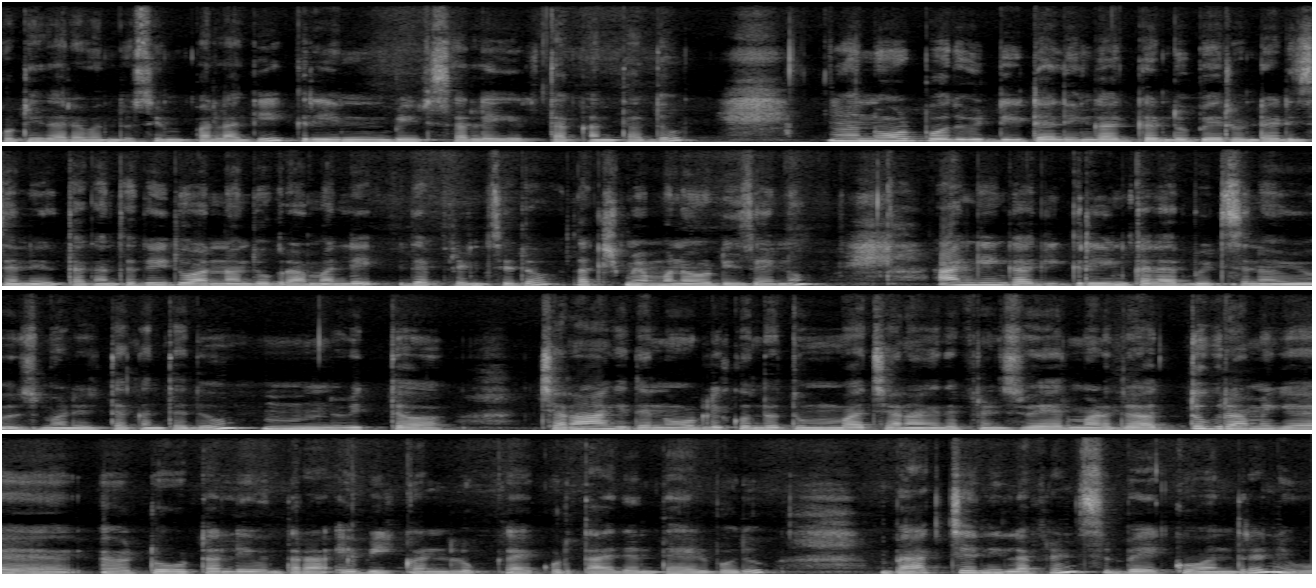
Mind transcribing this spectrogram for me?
ಕೊಟ್ಟಿದ್ದಾರೆ. ಒಂದು ಸಿಂಪಲ್ ಆಗಿ ಗ್ರೀನ್ ಬೀಡ್ಸಲ್ಲಿ ಇರ್ತಕ್ಕಂಥದ್ದು. ನೋಡ್ಬೋದು ಡೀಟೇಲಿಂಗ್ ಆಗಿ ಗಂಡು ಬೇರುಂಡ ಡಿಸೈನ್ ಇರ್ತಕ್ಕಂಥದ್ದು. ಇದು ಹನ್ನೊಂದು ಗ್ರಾಮಲ್ಲಿ ಇದೆ ಫ್ರೆಂಡ್ಸ್ ಇದು ಲಕ್ಷ್ಮಿ ಅಮ್ಮನವ್ರ ಡಿಸೈನು ಹ್ಯಾಂಗಿಂಗ್ ಆಗಿ ಗ್ರೀನ್ ಕಲರ್ ಬೀಡ್ಸನ್ನ ಯೂಸ್ ಮಾಡಿರ್ತಕ್ಕಂಥದ್ದು. ವಿತ್ ಚೆನ್ನಾಗಿದೆ ನೋಡ್ಲಿಕ್ಕೊಂದು ತುಂಬಾ ಚೆನ್ನಾಗಿದೆ ಫ್ರೆಂಡ್ಸ್ ವೇರ್ ಮಾಡಿದ್ರೆ ಹತ್ತು ಗ್ರಾಮಿಗೆ ಟೋಟಲಿ ಒಂಥರ ಹೆವಿ ಕಂಡು ಲುಕ್ ಕೊಡ್ತಾ ಇದೆ ಅಂತ ಹೇಳ್ಬೋದು. ಬ್ಯಾಕ್ ಚೈನ್ ಇಲ್ಲ ಫ್ರೆಂಡ್ಸ್ ಬೇಕು ಅಂದರೆ ನೀವು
